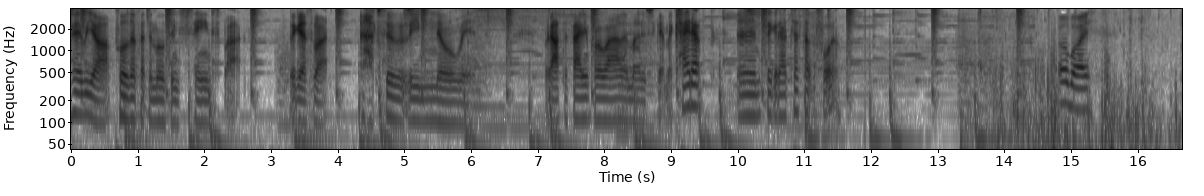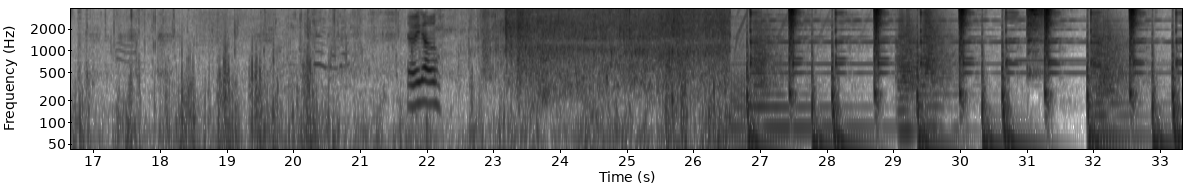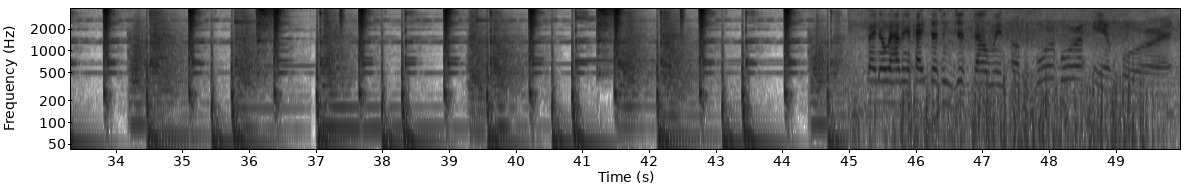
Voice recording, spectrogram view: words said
Here we are, pulled up at the most insane spot. But guess what? Absolutely no wind. But after fighting for a while, I managed to get my kite up and figured I'd test out the foil. Oh boy. There we go. Right now we're having a kite session just downwind of the Bora Bora Airport.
